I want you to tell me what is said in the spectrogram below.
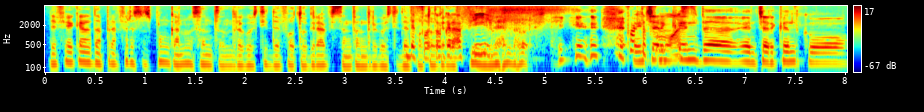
de fiecare dată prefer să spun că nu sunt îndrăgostit de fotografii, sunt îndrăgostit de, de fotografiile fotografii. lor, știi? încercând, frumos. încercând cu,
